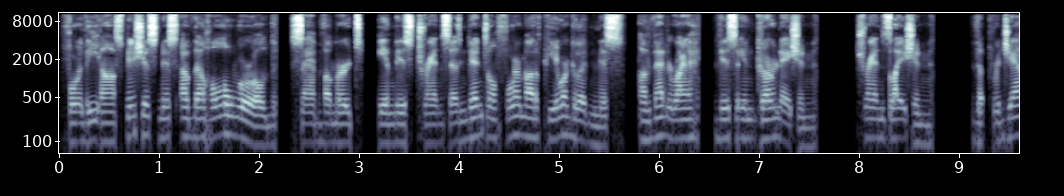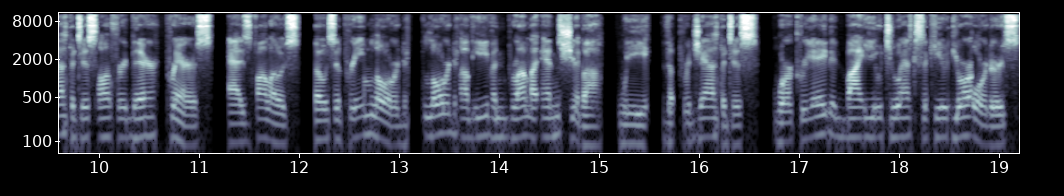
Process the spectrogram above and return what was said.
for the auspiciousness of the whole world, Sabvamurt, in this transcendental form of pure goodness, Avedara, this incarnation. Translation the Prajapatis offered their prayers, as follows O Supreme Lord, Lord of even Brahma and Shiva, we, the Prajapatis, were created by you to execute your orders,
